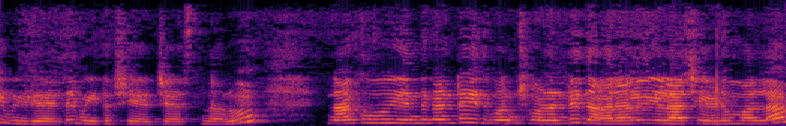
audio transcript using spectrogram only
ఈ వీడియో అయితే మీతో షేర్ చేస్తున్నాను. నాకు ఎందుకంటే ఇదిగోండి చూడండి దారాలు ఇలా చేయడం వల్ల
